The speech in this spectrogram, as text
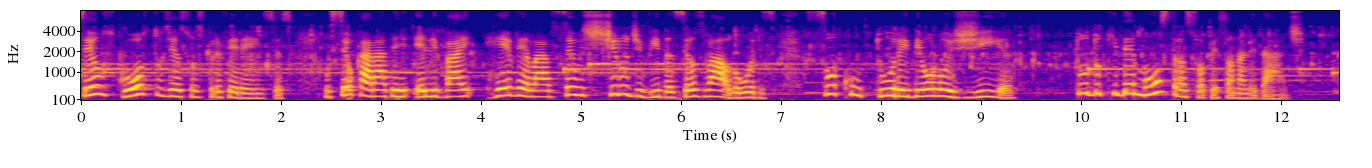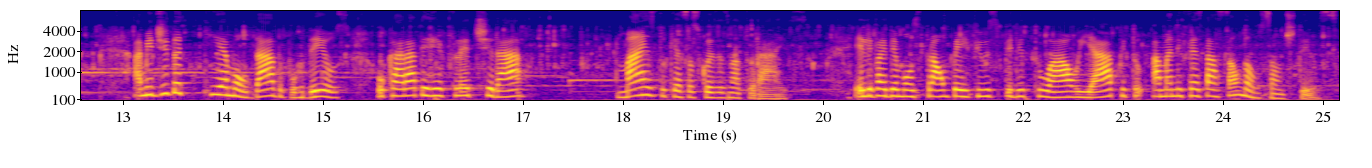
seus gostos e as suas preferências. O seu caráter, ele vai revelar seu estilo de vida, seus valores, sua cultura, ideologia, tudo que demonstra a sua personalidade. À medida que é moldado por Deus, o caráter refletirá mais do que essas coisas naturais ele vai demonstrar um perfil espiritual e apto à manifestação da unção de Deus.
